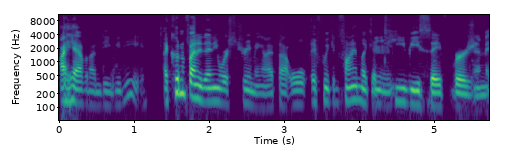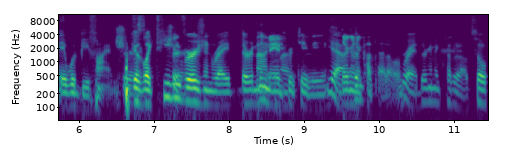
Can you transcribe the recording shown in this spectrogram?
I have it on DVD. I couldn't find it anywhere streaming, and I thought, well, if we could find like a Mm. TV safe version, it would be fine. Sure, Because like TV sure. version, right? They're not not made gonna- for TV. Yeah, they're gonna they're- cut that out. right. They're gonna cut it out. So,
